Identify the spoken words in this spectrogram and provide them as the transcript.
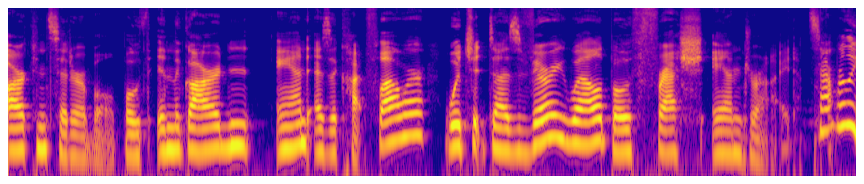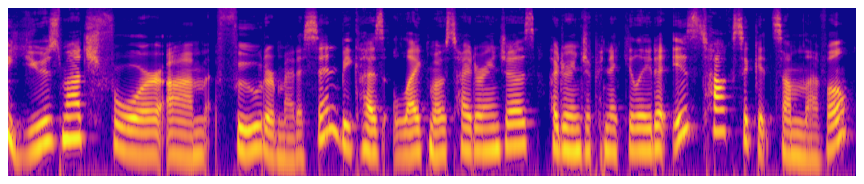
are considerable, both in the garden and as a cut flower, which it does very well both fresh and dried. It's not really used much for um, food or medicine because, like most hydrangeas, Hydrangea paniculata is toxic at some level.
